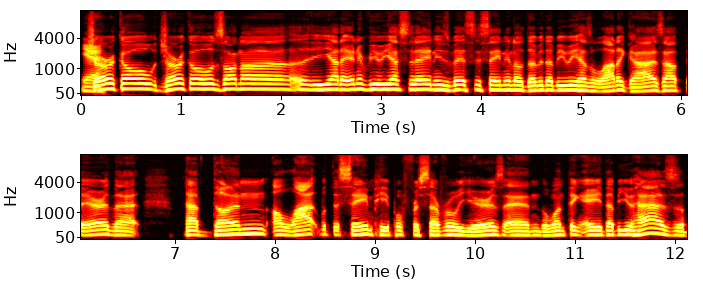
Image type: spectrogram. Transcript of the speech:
Yeah. Jericho. Jericho was on a he had an interview yesterday, and he's basically saying, you know, WWE has a lot of guys out there that have done a lot with the same people for several years, and the one thing AEW has is a,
